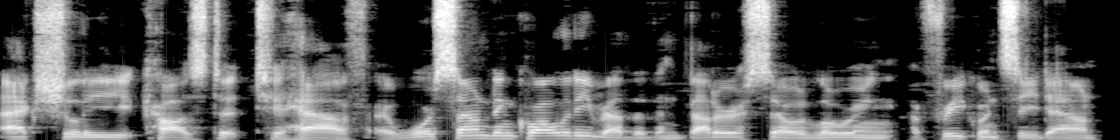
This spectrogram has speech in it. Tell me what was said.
actually caused it to have a worse sounding quality rather than better, so lowering a frequency down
